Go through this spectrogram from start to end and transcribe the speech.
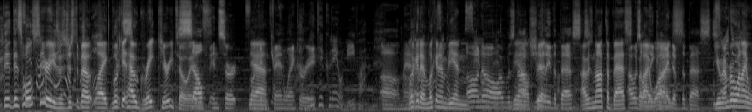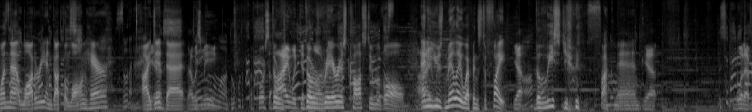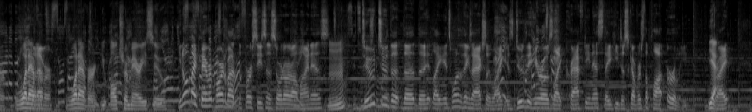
Th- this whole series is just about like look at how great Kirito is Self-insert fucking Yeah. fan wankery. Oh man. Look at him. Look at him being. Oh no, I was not really the best. I was not the best, I was but only I was. kind of the best. You remember when I won that lottery and got the long hair? I did that. That was me. Of course, The, I would get the, the rarest costume of all, and I he would- used melee weapons to fight. Yeah, The least you. Fuck, man. yeah. Whatever. Whatever. Whatever. You ultra Mary Sue. You know what my favorite part about the first season of Sword Art Online is? Hmm? Due to the, the the like, it's one of the things I actually like is due to the hero's like craftiness. They he discovers the plot early, Yeah. right?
